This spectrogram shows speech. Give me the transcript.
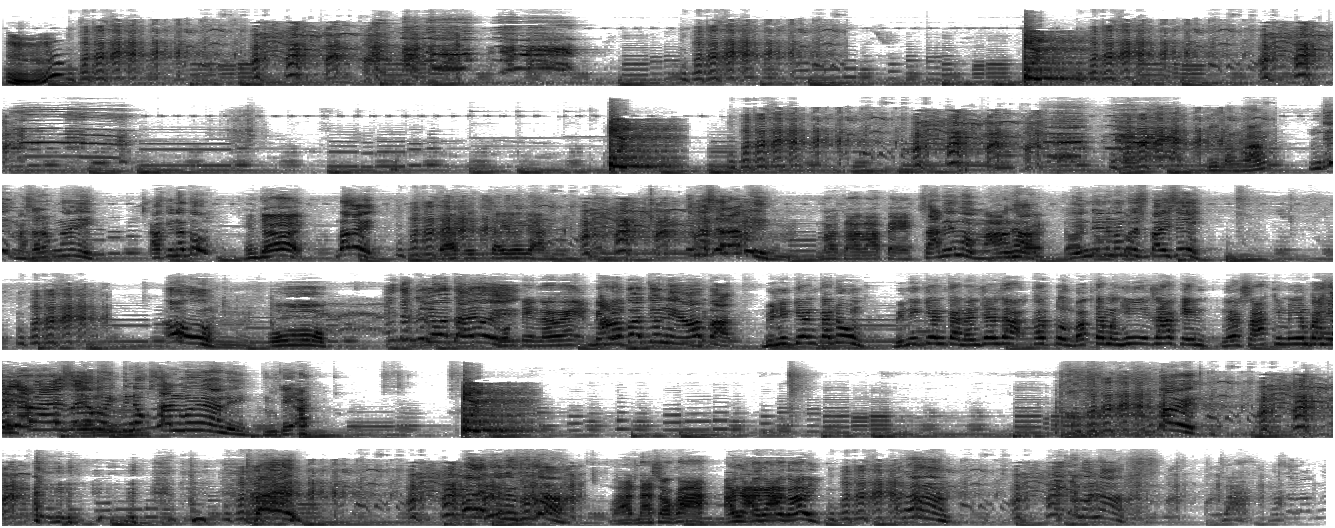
Di manghang? Hindi, masarap nga eh. Akin na to. Hindi! Bakit? Bakit sa'yo yan? Eh, masarap eh. Hmm, masarap eh. Sabi mo, maanghang. Ay, Hindi naman to spicy. Oo. Oo! Eh, nagdalawa tayo eh. Kunti na nga eh. Binig, Apat yun eh, apat. binigyan ka dong! Binigyan ka! Nandyan sa karton. Ba't ka manghingi sa akin? Nga sa akin mo yung bahin. Kaya nga eh, sa'yo mo, binuksan mo yan eh. Hindi ah. Bakit? Bakit? Bakit ka nagsuka? Ba't naso ka? Ang ang ang ay!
